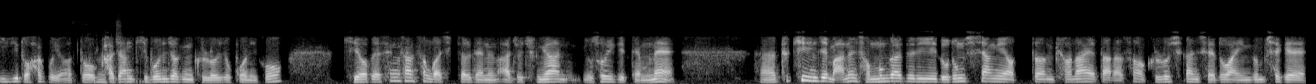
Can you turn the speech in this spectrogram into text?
이기도 하고요. 또 그렇죠. 가장 기본적인 근로 조건이고 기업의 생산성과 직결되는 아주 중요한 요소이기 때문에 아, 특히 이제 많은 전문가들이 노동시장의 어떤 변화에 따라서 근로시간 제도와 임금 체계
